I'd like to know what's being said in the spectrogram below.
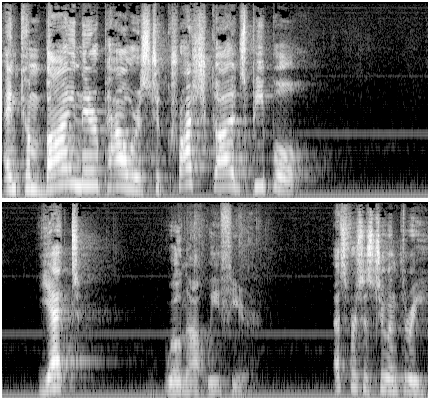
and combine their powers to crush God's people, yet will not we fear? That's verses 2 and 3.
